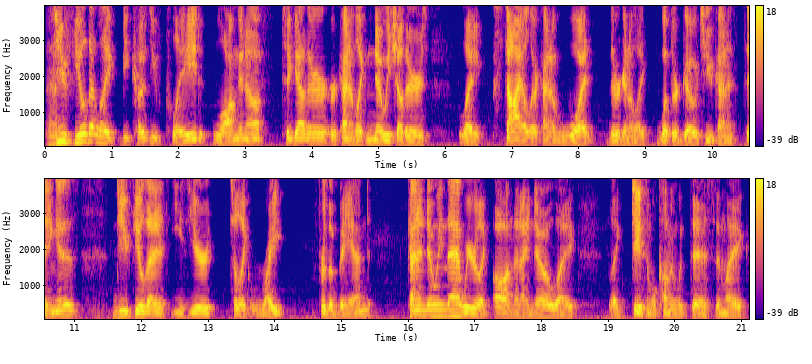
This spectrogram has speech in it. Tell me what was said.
And Do you feel that like because you've played long enough together or kind of like know each other's like style or kind of what they're gonna like what their go-to kind of thing is do you feel that it's easier to like write for the band kind of knowing that where you're like oh and then i know like like jason will come in with this and like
